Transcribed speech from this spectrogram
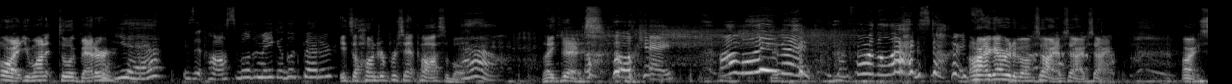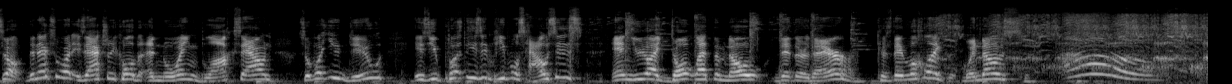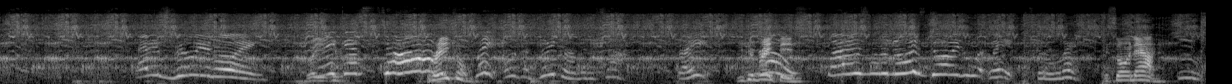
All right, you want it to look better? Yeah? Is it possible to make it look better? It's 100% possible. How? Like this. Okay. I'm leaving before the lag starts. All right, I got rid of him. I'm sorry. I'm sorry. I'm sorry. All right, so the next one is actually called the annoying block sound. So what you do is you put these in people's houses and you like don't let them know that they're there because they look like windows. Oh. That is really annoying. You, Make it stop. break 'em. Wait, oh, it's a break 'em and it's stop. Right? you can break No. these. Why is the noise going away? Wait, going away. It's slowing down. Mm.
